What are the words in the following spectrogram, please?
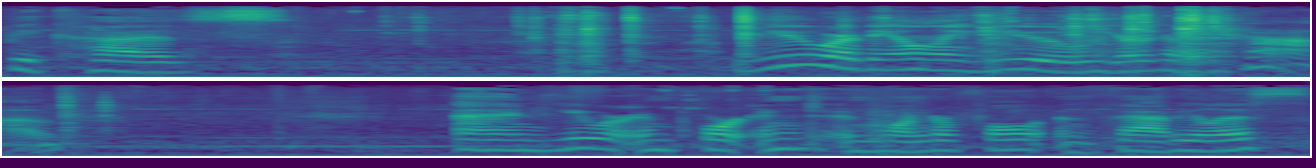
because you are the only you you're going to have. And you are important and wonderful and fabulous.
